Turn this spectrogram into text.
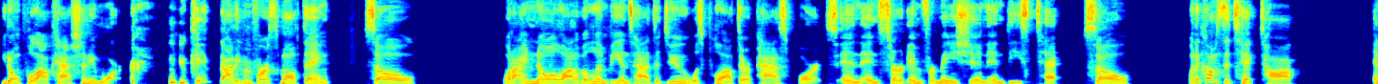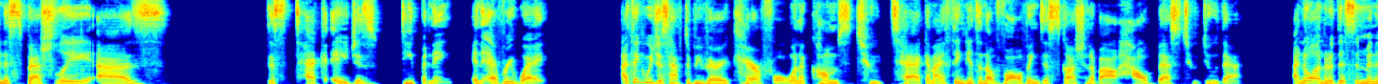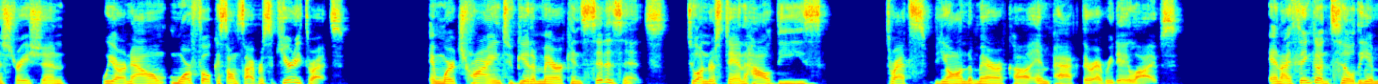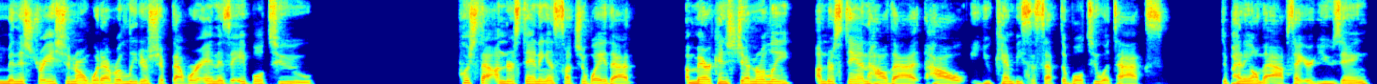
You don't pull out cash anymore. you can't, not even for a small thing. So what I know a lot of Olympians had to do was pull out their passports and insert information in these tech. So when it comes to TikTok, and especially as this tech age is deepening in every way. I think we just have to be very careful when it comes to tech. And I think it's an evolving discussion about how best to do that. I know under this administration, we are now more focused on cybersecurity threats. And we're trying to get American citizens to understand how these threats beyond America impact their everyday lives. And I think until the administration or whatever leadership that we're in is able to push that understanding in such a way that Americans generally understand how that, how you can be susceptible to attacks depending on the apps that you're using,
